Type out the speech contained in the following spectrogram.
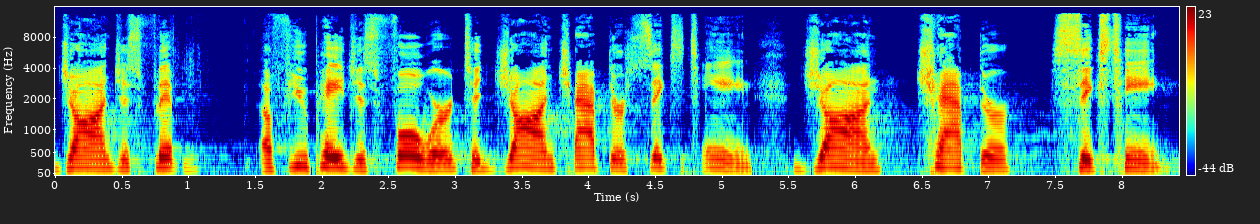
John, just flip a few pages forward to John chapter 16. John chapter 16.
